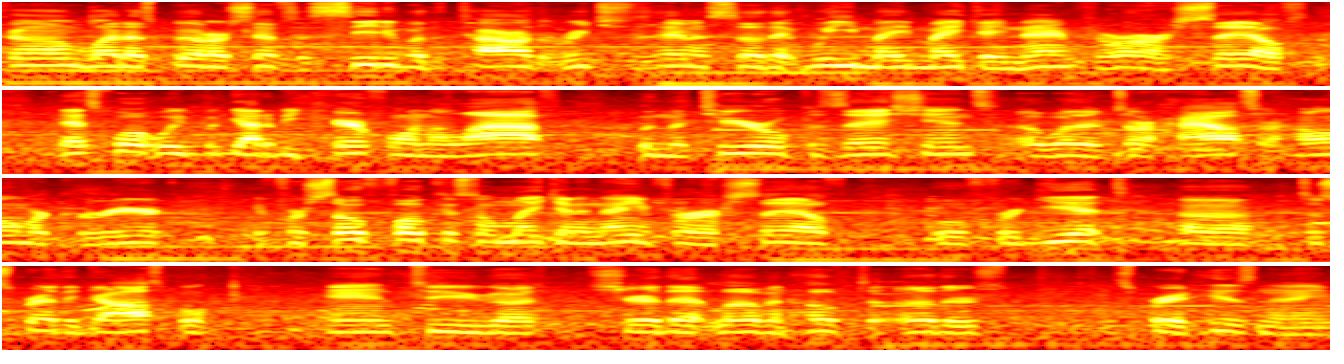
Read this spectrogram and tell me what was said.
come, let us build ourselves a city with a tower that reaches heaven so that we may make a name for ourselves. That's what we've got to be careful in life with material possessions, uh, whether it's our house, our home, or career. If we're so focused on making a name for ourselves, we'll forget uh, to spread the gospel and to uh, share that love and hope to others and spread His name.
